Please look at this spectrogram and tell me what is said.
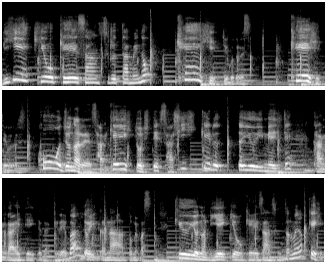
利益を計算するための経費っていうことです。経費ということです。控除なので経費として差し引けるというイメージで考えていただければ良いかなと思います。給与の利益を計算するための経費。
